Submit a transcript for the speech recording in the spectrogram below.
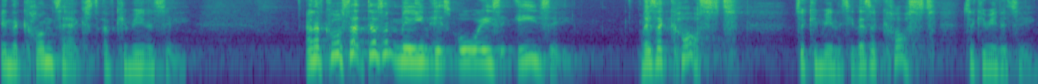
in the context of community. And of course, that doesn't mean it's always easy. There's a cost to community, there's a cost to community.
